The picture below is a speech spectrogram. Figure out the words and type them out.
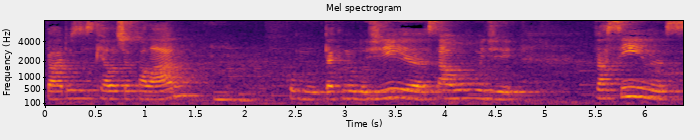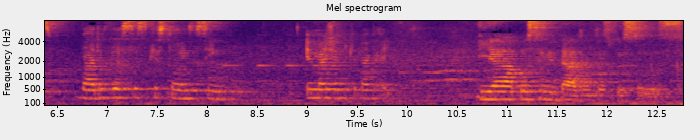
Vários dos que elas já falaram, uhum. como tecnologia, saúde, vacinas, várias dessas questões assim eu imagino que vai cair. E a proximidade entre as pessoas?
